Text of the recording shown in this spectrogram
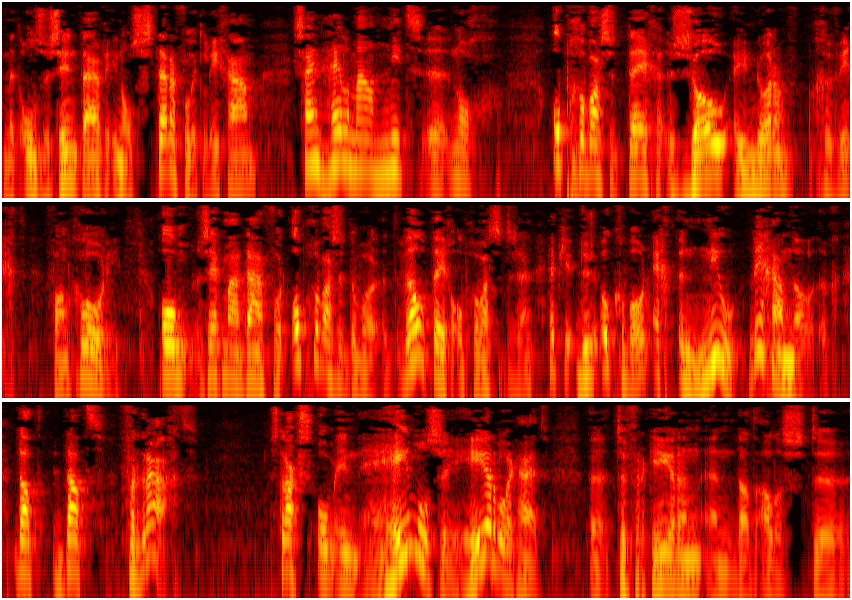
met onze zintuigen in ons sterfelijk lichaam zijn helemaal niet nog opgewassen tegen zo enorm gewicht van glorie. Om zeg maar daarvoor opgewassen te worden, wel tegen opgewassen te zijn, heb je dus ook gewoon echt een nieuw lichaam nodig. Dat dat verdraagt. Straks om in hemelse heerlijkheid uh, te verkeren en dat alles te,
